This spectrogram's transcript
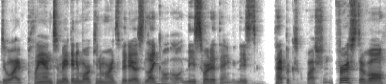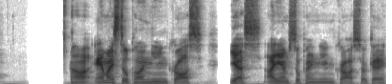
Do I plan to make any more Kingdom Hearts videos? Like all, these sort of things, these type of question. First of all, uh, am I still playing Union Cross? Yes, I am still playing Union Cross, okay?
